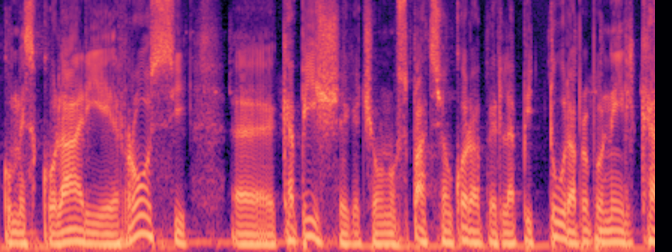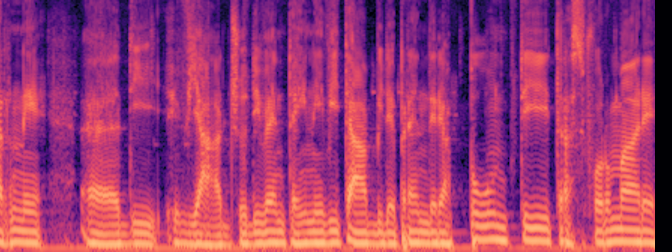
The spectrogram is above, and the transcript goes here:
come scolari e Rossi eh, capisce che c'è uno spazio ancora per la pittura proprio nel carnet eh, di viaggio, diventa inevitabile prendere appunti, trasformare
